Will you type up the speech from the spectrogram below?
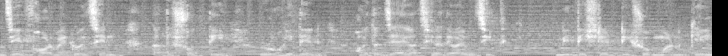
যে ফর্মে রয়েছেন, তাতে সত্যি রোহিতের হয়তো জায়গা ছেড়ে দেওয়াই উচিত। নীতিশ রেড্ডি, শুভমান গিল,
